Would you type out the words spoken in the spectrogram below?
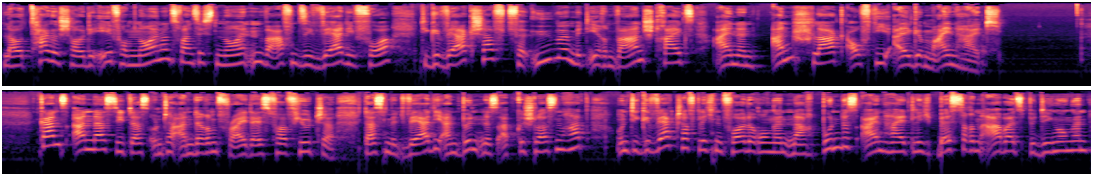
Laut Tagesschau.de vom 29.09. warfen sie Verdi vor, die Gewerkschaft verübe mit ihren Warnstreiks einen Anschlag auf die Allgemeinheit. Ganz anders sieht das unter anderem Fridays for Future, das mit Verdi ein Bündnis abgeschlossen hat und die gewerkschaftlichen Forderungen nach bundeseinheitlich besseren Arbeitsbedingungen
